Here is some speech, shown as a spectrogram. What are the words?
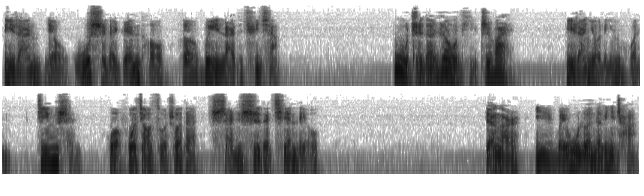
必然有无始的源头和未来的去向。物质的肉体之外，必然有灵魂、精神。或佛教所说的神世的牵流。然而，以唯物论的立场，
